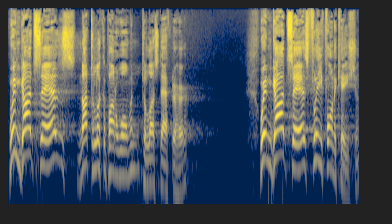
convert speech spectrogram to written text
When God says not to look upon a woman to lust after her, When God says, flee fornication,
